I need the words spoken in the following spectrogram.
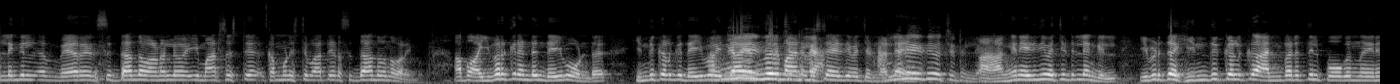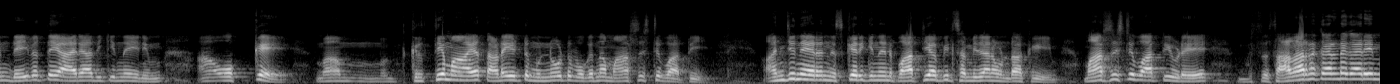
അല്ലെങ്കിൽ വേറെ ഒരു സിദ്ധാന്തമാണല്ലോ ഈ മാർക്സിസ്റ്റ് കമ്മ്യൂണിസ്റ്റ് പാർട്ടിയുടെ സിദ്ധാന്തം എന്ന് പറയുമ്പോൾ. അപ്പോൾ ഇവർക്ക് രണ്ടും ദൈവമുണ്ട്. ഹിന്ദുക്കൾക്ക് ദൈവം ഇല്ല എന്നൊരു. മാനിഫെസ്റ്റോ എഴുതി വെച്ചിട്ടുണ്ട് അല്ലേ? എഴുതി വെച്ചിട്ടില്ല. ആ അങ്ങനെ എഴുതി വെച്ചിട്ടില്ലെങ്കിൽ ഇവിടുത്തെ ഹിന്ദുക്കൾക്ക് അൻപരത്തിൽ പോകുന്നതിനും ദൈവത്തെ ആരാധിക്കുന്നതിനും ഒക്കെ കൃത്യമായ തടയിട്ട് മുന്നോട്ട് പോകുന്ന മാർക്സിസ്റ്റ് പാർട്ടി അഞ്ചു നേരം നിസ്കരിക്കുന്നതിന് പാർട്ടി അപ്പീൽ സംവിധാനം ഉണ്ടാക്കുകയും മാർക്സിസ്റ്റ് പാർട്ടിയുടെ സാധാരണക്കാരന്റെ കാര്യം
